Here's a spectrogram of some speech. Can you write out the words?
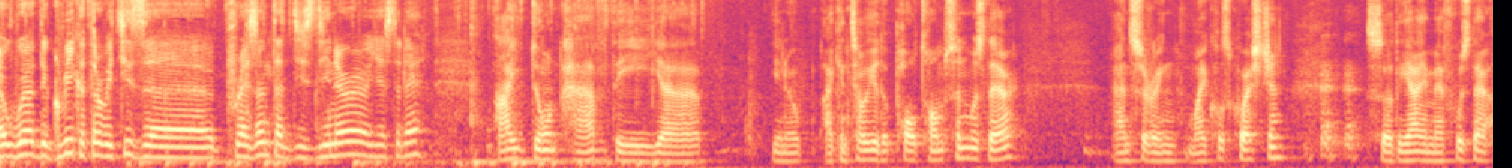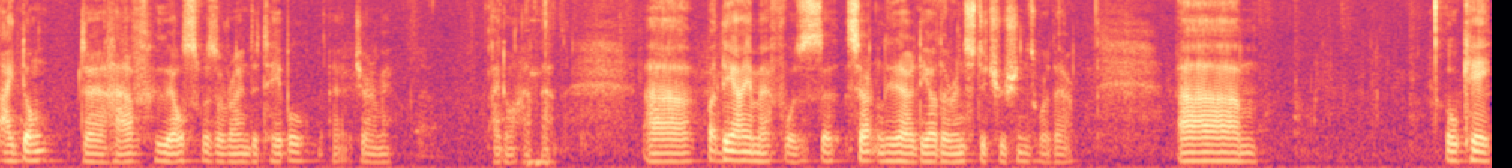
Uh, were the Greek authorities uh, present at this dinner yesterday? I don't have the, uh, you know, I can tell you that Poul Thomsen was there answering Michael's question. so the IMF was there. I don't uh, have who else was around the table, uh, Jeremy. I don't have that. Uh, but the IMF was uh, certainly there. The other institutions were there. Um, okay.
